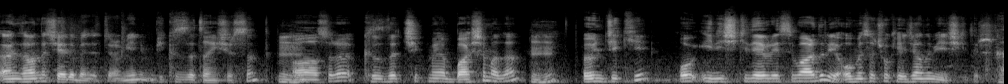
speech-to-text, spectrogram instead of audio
aynı zamanda şeyde benzetiyorum. Yeni bir kızla tanışırsın. Hı hı. Ondan sonra kızla çıkmaya başlamadan Hı hı. önceki o ilişki devresi vardır ya o mesela çok heyecanlı bir ilişkidir. Hı.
